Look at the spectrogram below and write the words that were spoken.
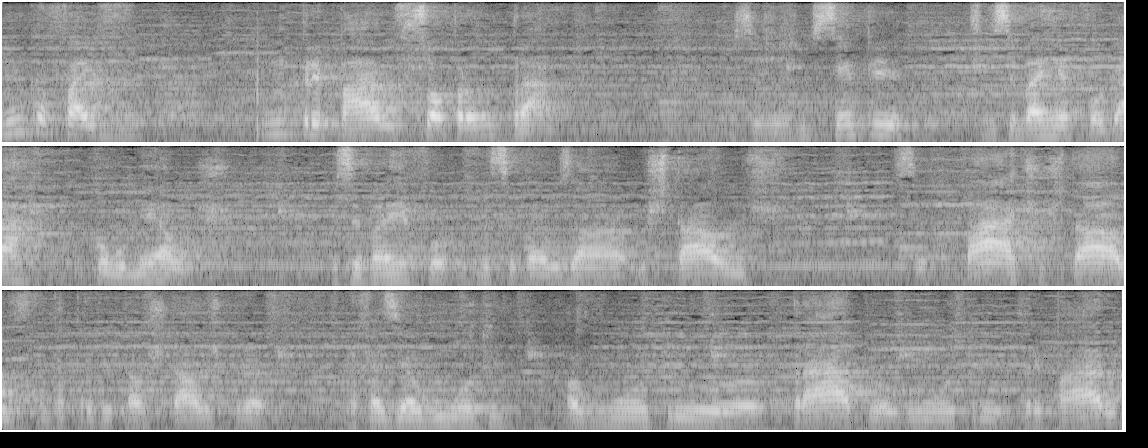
nunca faz um preparo só para um prato. Seja, a gente sempre, se você vai refogar cogumelos, você vai, você vai usar os talos, você bate os talos, tenta aproveitar os talos para fazer algum outro, algum outro prato, algum outro preparo.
